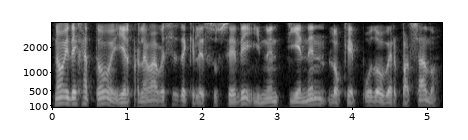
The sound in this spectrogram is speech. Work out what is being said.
No, y deja todo. Y el problema a veces es de que les sucede y no entienden lo que pudo haber pasado.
